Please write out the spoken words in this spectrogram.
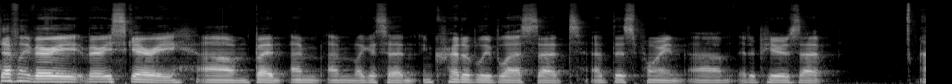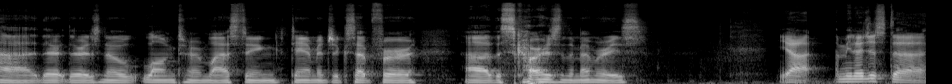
definitely very very scary. Um, but i'm i'm like i said incredibly blessed that at this point um, it appears that uh, there there is no long-term lasting damage except for uh, the scars and the memories. Yeah i mean i just uh,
